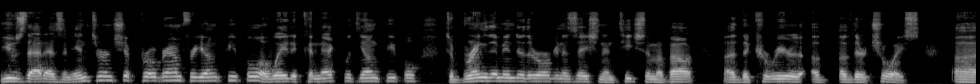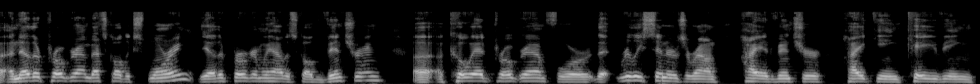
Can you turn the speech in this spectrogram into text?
use that as an internship program for young people, a way to connect with young people, to bring them into their organization and teach them about uh, the career of, of their choice. Uh, another program that's called Exploring. The other program we have is called Venturing, uh, a co-ed program for that really centers around high adventure, hiking, caving,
